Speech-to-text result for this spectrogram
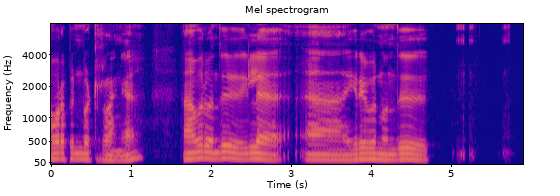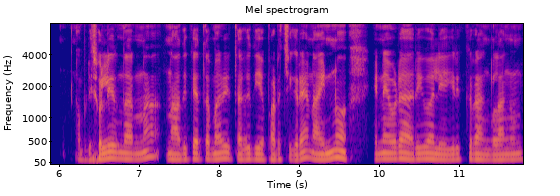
அவரை பின்பற்றுறாங்க. அவர் வந்து இல்லை இறைவன் வந்து அப்படி சொல்லியிருந்தாருன்னா நான் அதுக்கேற்ற மாதிரி தகுதியை படைச்சிக்கிறேன். நான் இன்னும் என்னை விட அறிவாளி இருக்கிறாங்களாங்கன்னு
